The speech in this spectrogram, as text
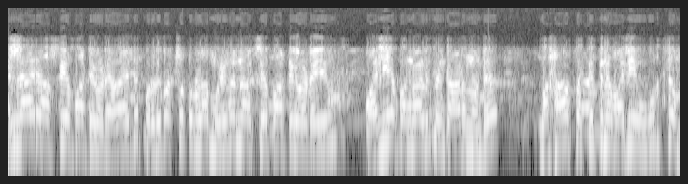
എല്ലാ രാഷ്ട്രീയ പാർട്ടികളുടെയും അതായത് പ്രതിപക്ഷത്തുള്ള മുഴുവൻ രാഷ്ട്രീയ പാർട്ടികളുടെയും വലിയ പങ്കാളിത്തം കാണുന്നുണ്ട്. മഹാസഖ്യത്തിന് വലിയ ഊർജം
